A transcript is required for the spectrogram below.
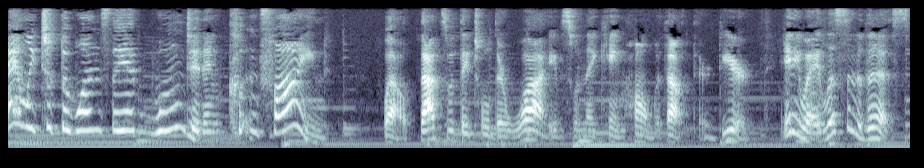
I only took the ones they had wounded and couldn't find. Well, that's what they told their wives when they came home without their deer. Anyway, listen to this.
